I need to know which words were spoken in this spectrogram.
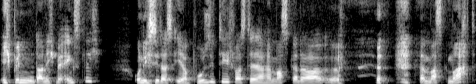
Ich bin da nicht mehr ängstlich und ich sehe das eher positiv, was der Herr Masker da, äh, Herr Musk macht.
